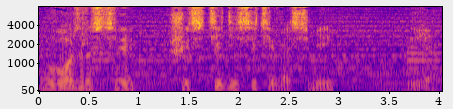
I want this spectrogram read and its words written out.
в возрасте 68 лет.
